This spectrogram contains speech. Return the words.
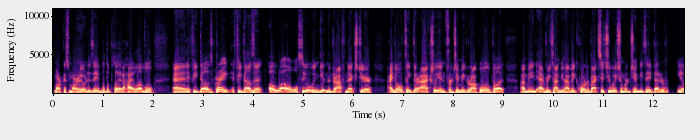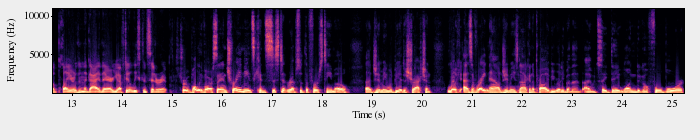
Marcus Mariota is able to play at a high level. And if he does, great. If he doesn't, oh well. We'll see what we can get in the draft next year. I don't think they're actually in for Jimmy Garoppolo, but I mean, every time you have a quarterback situation where Jimmy's a better you know player than the guy there, you have to at least consider it. It's true. Bolivar saying Trey needs consistent reps with the first team O. Uh, Jimmy would be a distraction. Look, as of right now, Jimmy's not going to probably be ready by the I would say day one to go full bore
